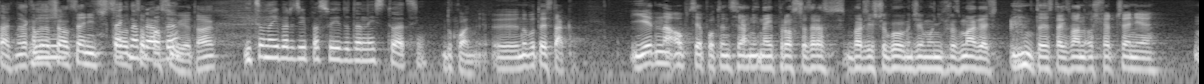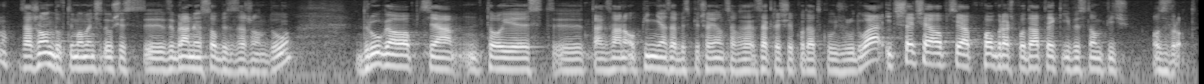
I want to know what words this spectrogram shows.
Tak, no tak naprawdę I trzeba ocenić, co, tak co pasuje, tak? i co najbardziej pasuje do danej sytuacji. Dokładnie. Y, No bo to jest tak. Jedna opcja potencjalnie najprostsza, zaraz bardziej szczegółowo będziemy o nich rozmawiać, to jest tak zwane oświadczenie no, zarządu. W tym momencie to już jest y, wybrane osoby z zarządu. Druga opcja to jest y, tak zwana opinia zabezpieczająca w zakresie podatku źródła. I trzecia opcja pobrać podatek i wystąpić o zwrot.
